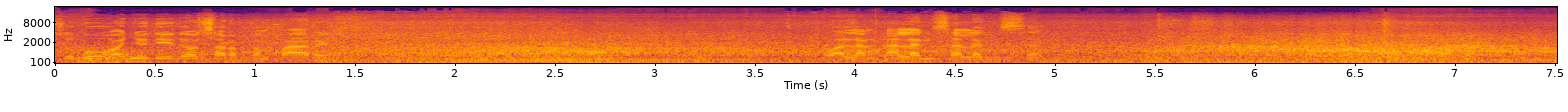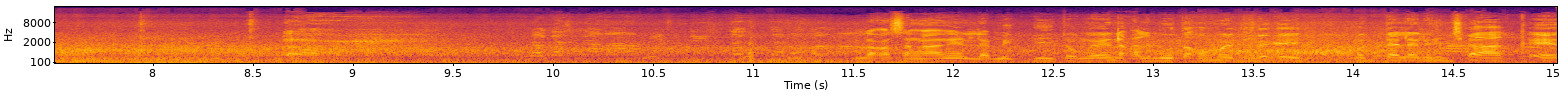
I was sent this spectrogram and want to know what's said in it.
subukan nyo dito, ang sarap ng pares. Walang kalansa-lansa. Lakas nga namin dito. Talagang Lakas ang hangin, lamig dito ngayon. Nakalimutan ko maglagay, magdala ng jacket.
